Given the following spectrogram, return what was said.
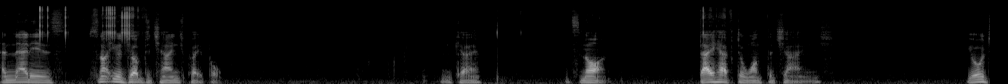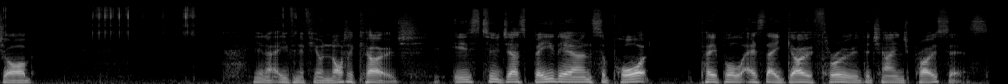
and that is it's not your job to change people. Okay? It's not. They have to want the change. Your job, you know, even if you're not a coach, is to just be there and support people as they go through the change process.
